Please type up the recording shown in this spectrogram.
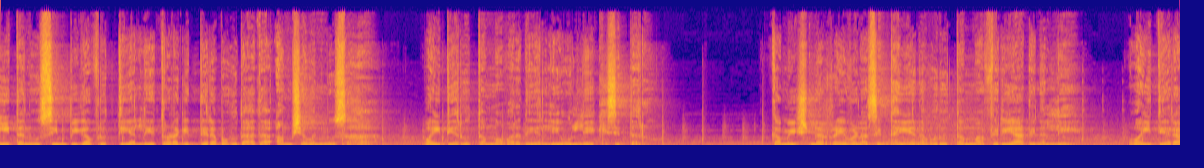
ಈತನು ಸಿಂಪಿಗ ವೃತ್ತಿಯಲ್ಲಿ ತೊಡಗಿದ್ದಿರಬಹುದಾದ ಅಂಶವನ್ನು ಸಹ ವೈದ್ಯರು ತಮ್ಮ ವರದಿಯಲ್ಲಿ ಉಲ್ಲೇಖಿಸಿದ್ದರು. ಕಮಿಷನರ್ ರೇವಣ ಸಿದ್ದಯ್ಯನವರು ತಮ್ಮ ಫಿರ್ಯಾದಿನಲ್ಲಿ ವೈದ್ಯರ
